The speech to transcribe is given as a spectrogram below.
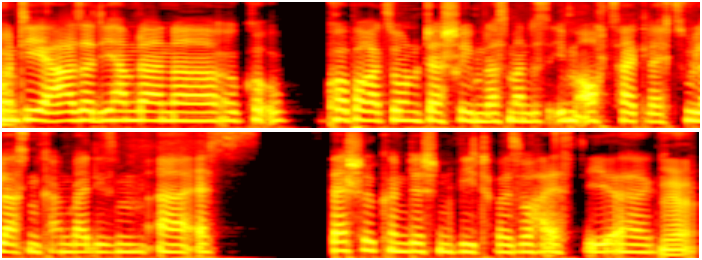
Ja. und die EASA, die haben da eine Ko Kooperation unterschrieben, dass man das eben auch zeitgleich zulassen kann bei diesem äh, S Special Condition Veto, so heißt die äh, Ja.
